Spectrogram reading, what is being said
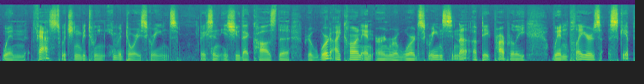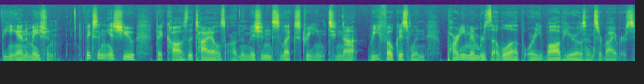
when fast switching between inventory screens. Fixed an issue that caused the reward icon and earn reward screens to not update properly when players skip the animation Fix an issue that caused the tiles on the mission select screen to not refocus when party members level up or evolve heroes and survivors.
